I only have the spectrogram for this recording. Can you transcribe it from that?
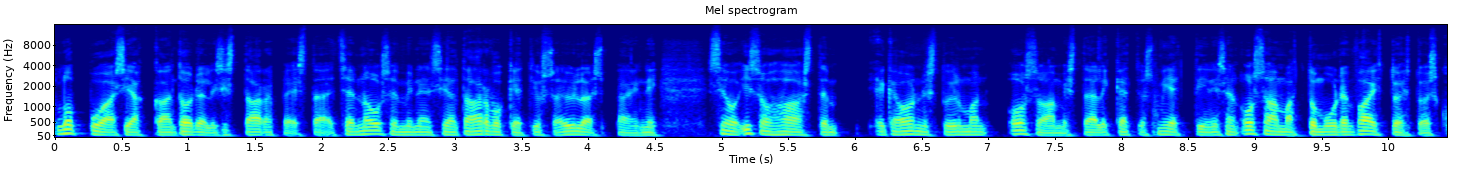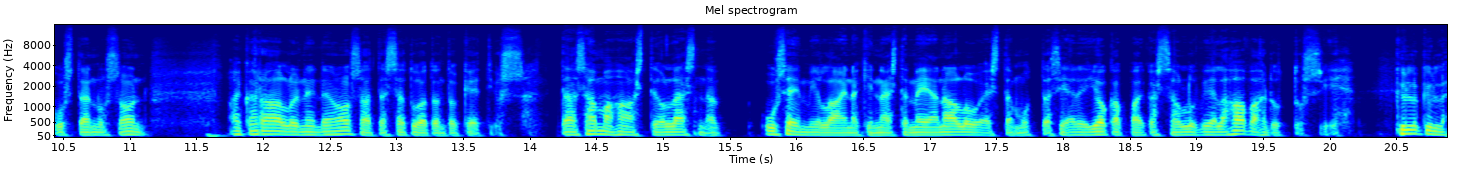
loppuasiakkaan todellisista tarpeista. Että se nouseminen sieltä arvoketjussa ylöspäin, niin se on iso haaste eikä onnistu ilman osaamista. Eli että jos miettii, niin sen osaamattomuuden vaihtoehtoiskustannus on aika raallinen osa tässä tuotantoketjussa. Tämä sama haaste on läsnä useimmilla ainakin näistä meidän alueista, mutta siellä ei joka paikassa ollut vielä havahduttu siihen. Kyllä, kyllä.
